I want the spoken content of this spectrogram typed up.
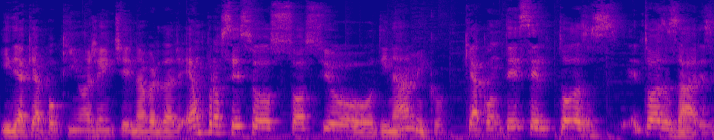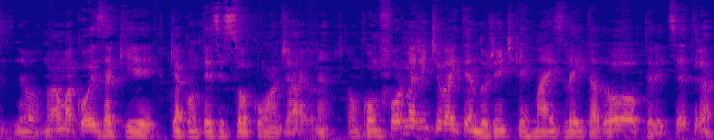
E daqui a pouquinho a gente, na verdade, é um processo sociodinâmico que acontece em todas, em todas as áreas, entendeu? Não é uma coisa que, que acontece só com Agile, né? Então, conforme a gente vai tendo gente que é mais late adopter, etc.,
